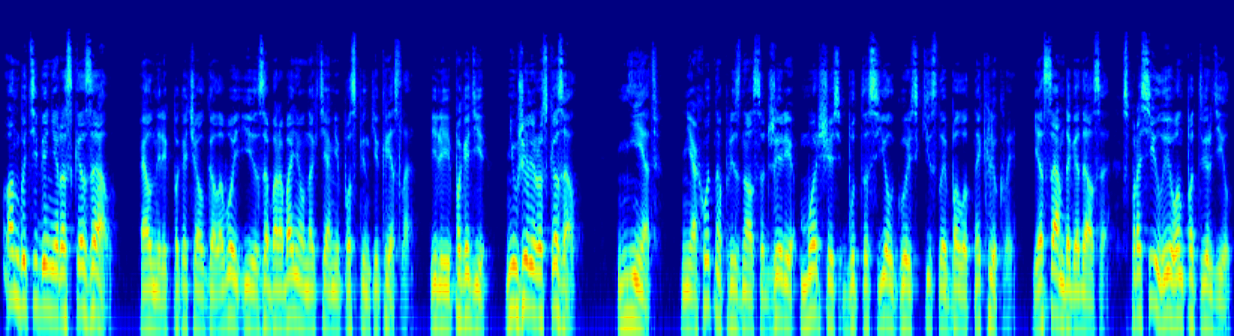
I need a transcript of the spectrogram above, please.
Он бы тебе не рассказал. Элмерик покачал головой и забарабанил ногтями по спинке кресла. Или, погоди, неужели рассказал? Нет, неохотно признался Джерри, морщась, будто съел горсть кислой болотной клюквы. Я сам догадался. Спросил, и он подтвердил.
